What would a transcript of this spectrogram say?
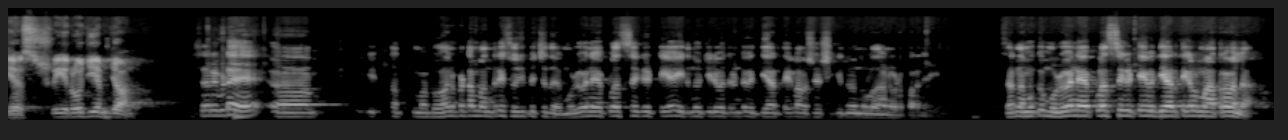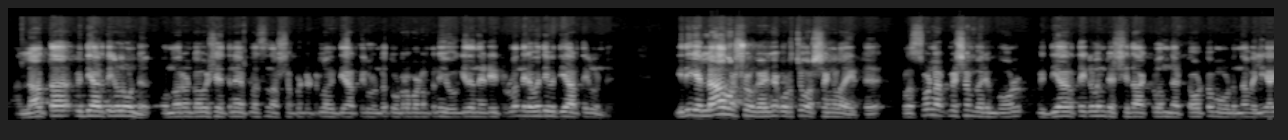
Yes Shri Roji M John. Sir ഇവിടെ ബഹുമാനപ്പെട്ട മന്ത്രി സൂചിപ്പിച്ചത് മുഴുവൻ എ പ്ലസ് കിട്ടിയ ഇരുന്നൂറ്റി ഇരുപത്തിരണ്ട് വിദ്യാർത്ഥികൾ അവശേഷിക്കുന്നു എന്നുള്ളതാണ് ഇവിടെ പറഞ്ഞിരിക്കുന്നത്. സർ നമുക്ക് മുഴുവൻ എ പ്ലസ് കിട്ടിയ വിദ്യാർത്ഥികൾ മാത്രമല്ല അല്ലാത്ത വിദ്യാർത്ഥികളും ഉണ്ട് ഒന്നോ രണ്ടോ വിഷയത്തിന് എ പ്ലസ് നഷ്ടപ്പെട്ടിട്ടുള്ള വിദ്യാർത്ഥികളുണ്ട് തുടർ പഠനത്തിന് യോഗ്യത നേടിയിട്ടുള്ള നിരവധി വിദ്യാർത്ഥികളുണ്ട്. ഇത് എല്ലാ വർഷവും കഴിഞ്ഞ കുറച്ച് വർഷങ്ങളായിട്ട് പ്ലസ് വൺ അഡ്മിഷൻ വരുമ്പോൾ വിദ്യാർത്ഥികളും രക്ഷിതാക്കളും നെട്ടോട്ടം ഓടുന്ന വലിയ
